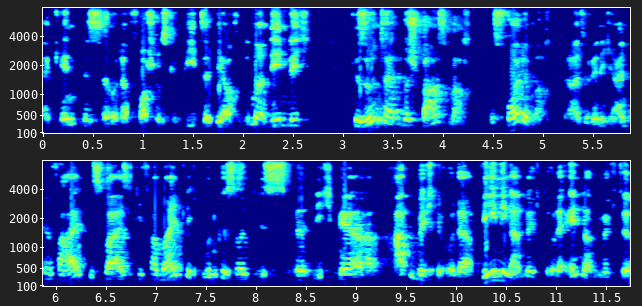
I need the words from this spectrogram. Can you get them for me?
Erkenntnisse oder Forschungsgebiete, wie auch immer, nämlich Gesundheit muss Spaß machen, muss Freude machen. Also wenn ich eine Verhaltensweise, die vermeintlich ungesund ist, äh, nicht mehr haben möchte oder weniger möchte oder ändern möchte,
